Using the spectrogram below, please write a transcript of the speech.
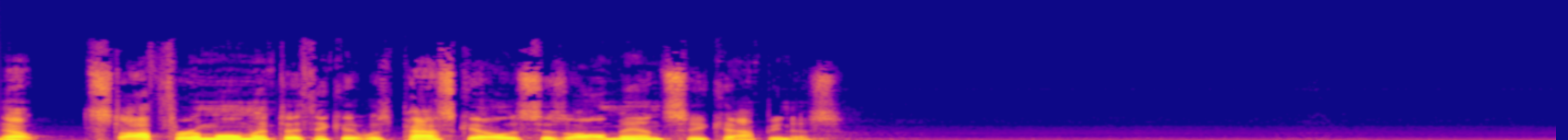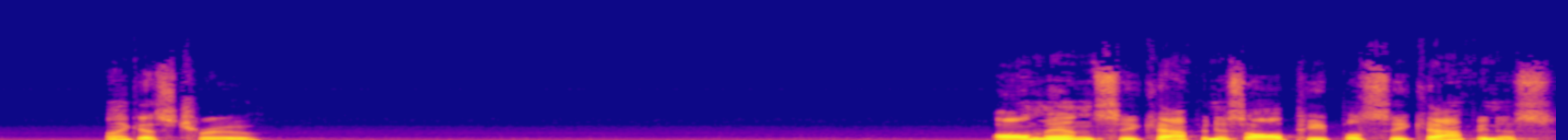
Now, stop for a moment. I think it was Pascal who says, All men seek happiness. I think that's true. All men seek happiness. All people seek happiness.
